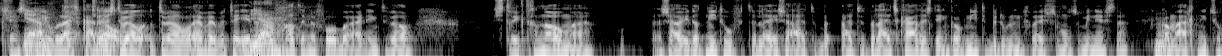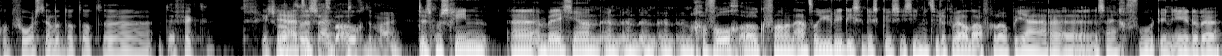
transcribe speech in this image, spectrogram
sinds het nieuwe beleidskader terwijl, is. Terwijl, terwijl hè, we hebben het er eerder ja. over gehad in de voorbereiding, terwijl strikt genomen zou je dat niet hoeven te lezen uit, de, uit het beleidskader. Is denk ik ook niet de bedoeling geweest van onze minister. Ik kan me eigenlijk niet zo goed voorstellen dat dat uh, het effect is wat ja, het is, zij beoogden. Maar... Het is misschien uh, een beetje een, een, een, een, een gevolg ook van een aantal juridische discussies... die natuurlijk wel de afgelopen jaren zijn gevoerd. In eerdere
